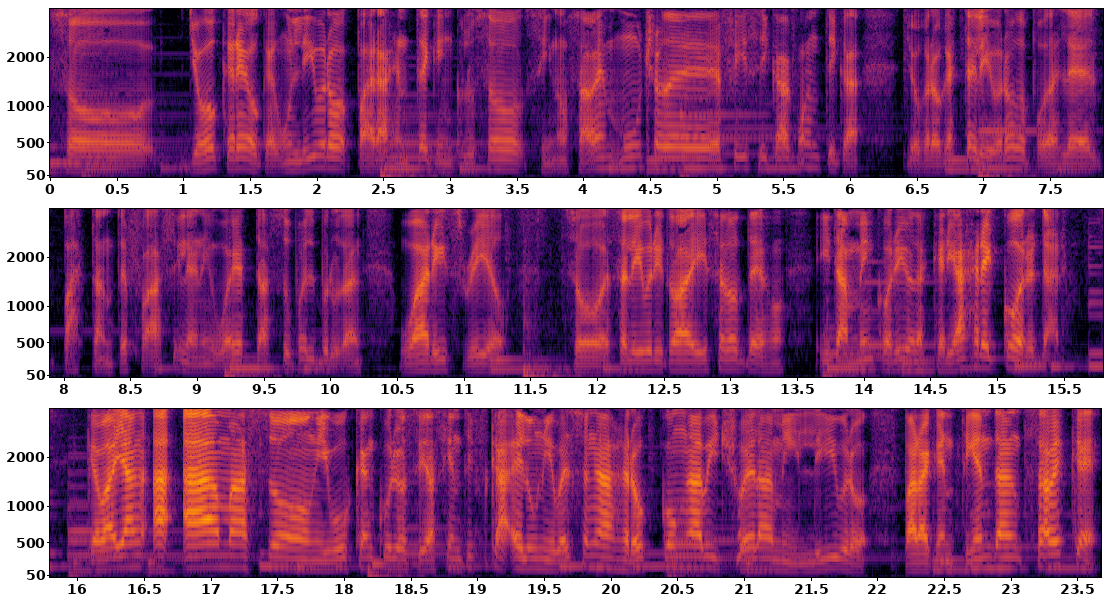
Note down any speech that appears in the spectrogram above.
So, yo creo que un libro para gente que incluso si no sabes mucho de física cuántica, yo creo que este libro lo puedes leer bastante fácil. Anyway, está súper brutal. What is real? So, ese librito ahí se los dejo. Y también, Corillo, les quería recordar que vayan a Amazon y busquen Curiosidad Científica, El Universo en Arroz con Habichuela, mi libro, para que entiendan, ¿sabes qué?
